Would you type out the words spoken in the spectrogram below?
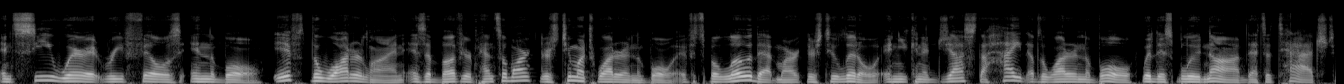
and see where it refills in the bowl. If the water line is above your pencil mark, there's too much water in the bowl. If it's below that mark, there's too little, and you can adjust the height of the water in the bowl with this blue knob that's attached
